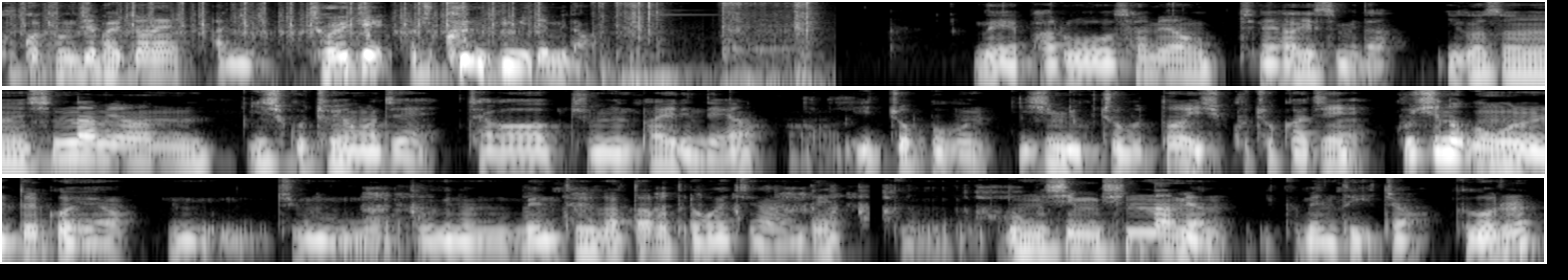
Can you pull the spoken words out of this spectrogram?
국가 경제 발전에 아니 저에게 아주 큰 힘이 됩니다. 네 바로 설명 진행하겠습니다 이것은 신라면 29초 영화제 작업 중인 파일인데요. 어, 이쪽 부분 26초부터 29초까지 후시 녹음을 뜰 거예요. 음, 지금 뭐 여기는 멘트가 따로 들어가 있진 않은데 그 농심 신라면 그 멘트 있죠? 그거를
